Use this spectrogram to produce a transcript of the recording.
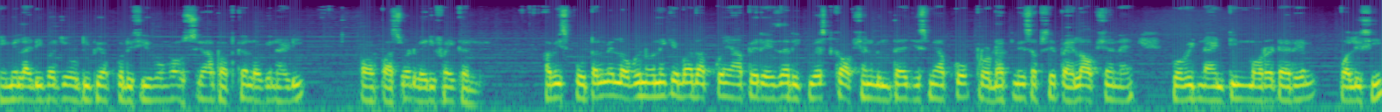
ईमेल आईडी पर जो ओटीपी आपको रिसीव होगा, उससे आप आपका लॉगिन आईडी और पासवर्ड वेरीफाई कर लें। अब इस पोर्टल में लॉगिन होने के बाद आपको यहाँ पे रेजर रिक्वेस्ट का ऑप्शन मिलता है, जिसमें आपको प्रोडक्ट में सबसे पहला ऑप्शन है कोविड नाइन्टीन मॉरेटेरियम पॉलिसी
